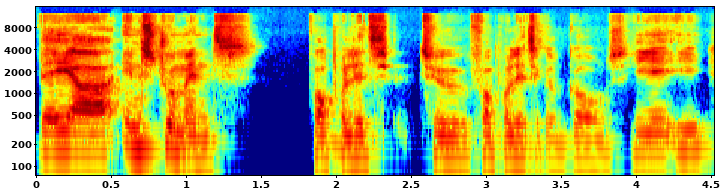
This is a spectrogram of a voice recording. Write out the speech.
they are instruments for polit- to for political goals. He,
